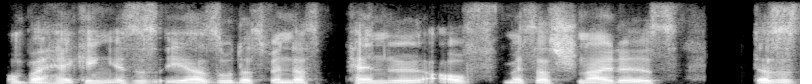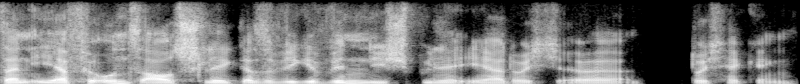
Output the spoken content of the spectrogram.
Und bei Hacking ist es eher so, dass wenn das Pendel auf Messers Schneide ist, dass es dann eher für uns ausschlägt. Also wir gewinnen die Spiele eher durch, äh, durch Hacking,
